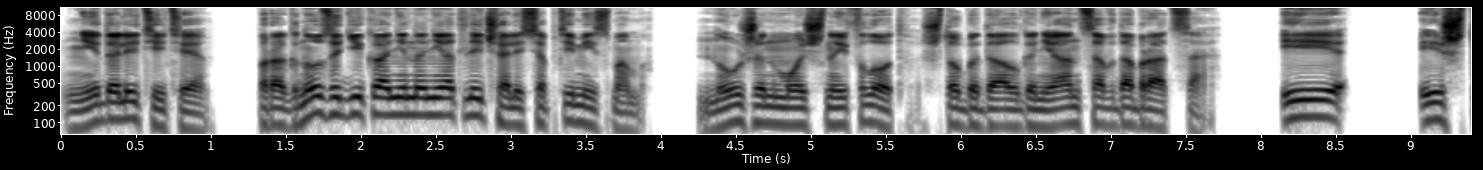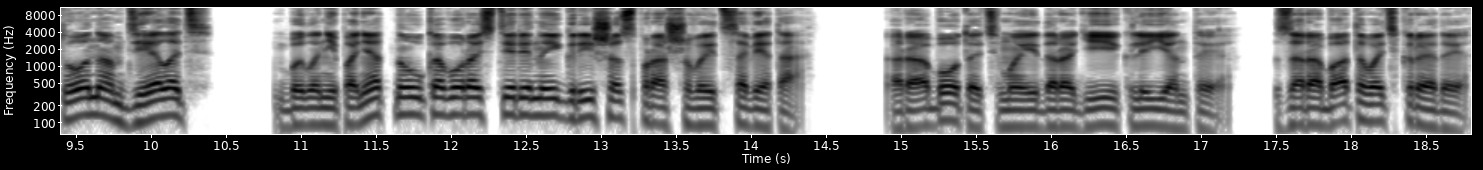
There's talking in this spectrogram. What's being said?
Не долетите. Прогнозы Диканина не отличались оптимизмом. Нужен мощный флот, чтобы до алганианцев добраться. И... и что нам делать? Было непонятно, у кого растерянный Гриша спрашивает совета. «Работать, мои дорогие клиенты, зарабатывать креды.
